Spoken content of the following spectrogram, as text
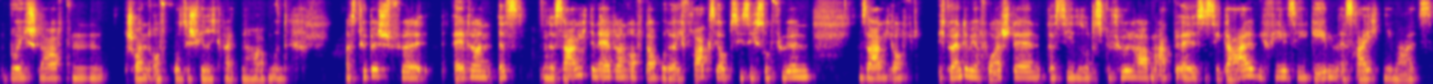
Durchschlafen schon oft große Schwierigkeiten haben. Und was typisch für Eltern ist, und das sage ich den Eltern oft auch, oder ich frage sie, ob sie sich so fühlen, sage ich oft, ich könnte mir vorstellen, dass sie so das Gefühl haben, aktuell ist es egal, wie viel sie geben, es reicht niemals.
